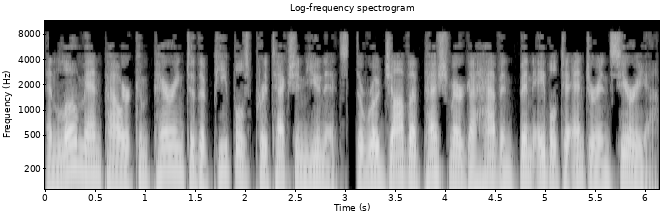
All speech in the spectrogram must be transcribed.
and low manpower comparing to the People's Protection Units. The Rojava Peshmerga haven't been able to enter in Syria.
